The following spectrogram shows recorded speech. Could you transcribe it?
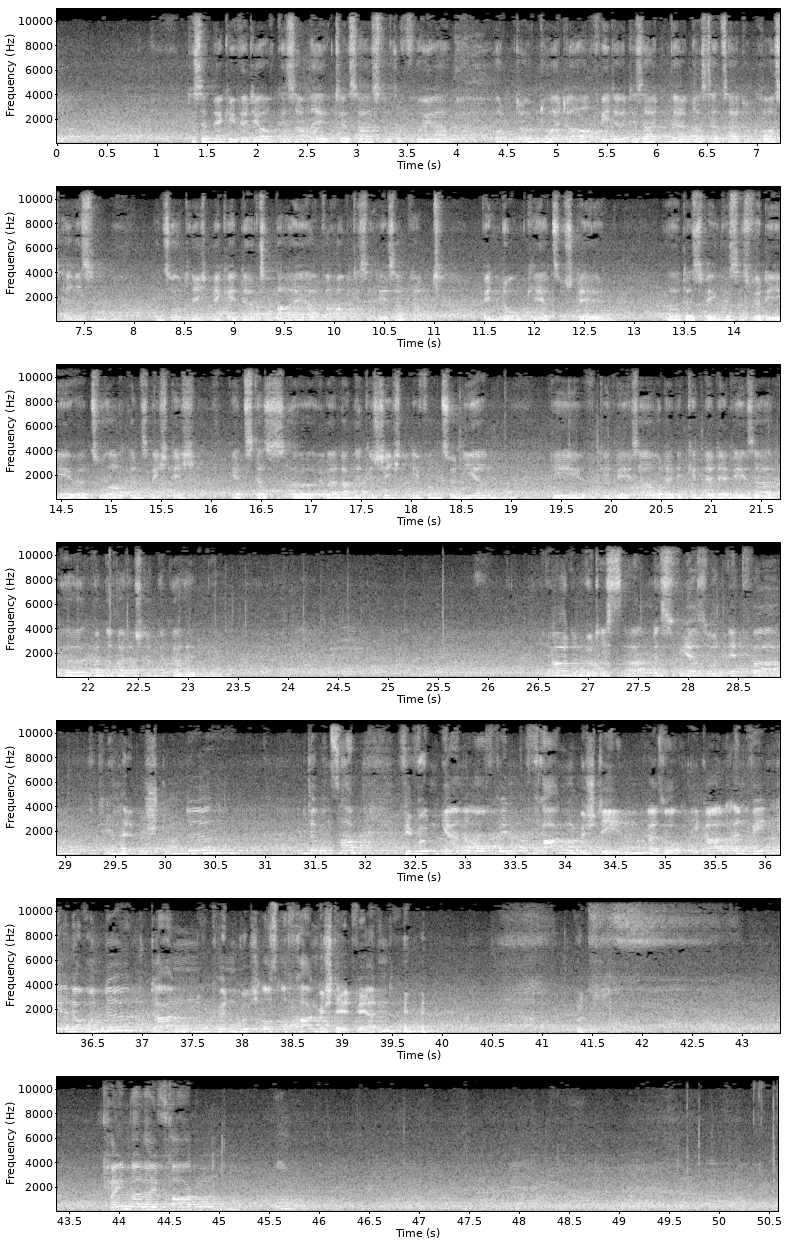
Dieser Mackie wird ja auch gesammelt, das heißt also früher und, und heute auch wieder, die Seiten werden aus der Zeitung rausgerissen und so trägt Mackie dazu bei, einfach auch diese Leserblattbindung herzustellen. Äh, deswegen ist es für die Zuhörer ganz wichtig, jetzt, dass äh, über lange Geschichten, die funktionieren, die, die Leser oder die Kinder der Leser äh, lange bei der Stange gehalten werden. Ja, dann würde ich sagen, dass wir so in etwa die halbe Stunde hinter uns haben. Wir würden gerne auch, wenn Fragen bestehen, also egal an wen hier in der Runde, dann können durchaus auch Fragen gestellt werden. Und keinerlei Fragen.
